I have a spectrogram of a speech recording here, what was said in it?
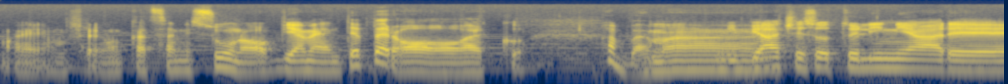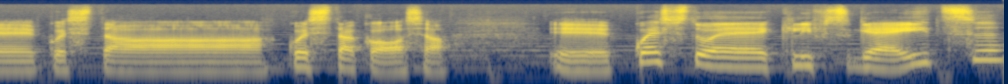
magari non frega un cazzo a nessuno ovviamente, però ecco, Vabbè, ma... mi piace sottolineare questa, questa cosa. Eh, questo è Cliff's Gates,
